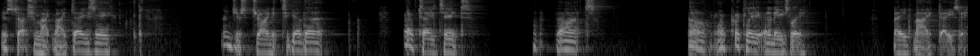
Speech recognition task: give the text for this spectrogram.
just to actually make my daisy and just join it together, rotate it like that. Oh, I quickly and easily made my daisy.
